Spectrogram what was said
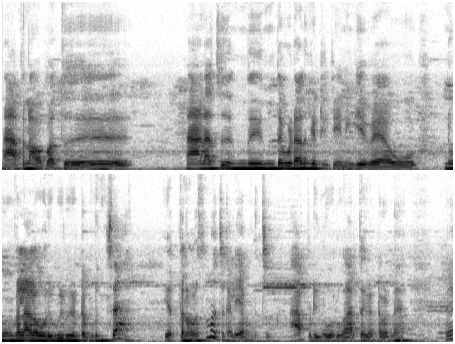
நாத்தனாவை பார்த்து நானாச்சும் இந்த இந்த வீடாவது கட்டிட்டேன். நீங்கள் வே உங்களால் ஒரு வீடு கட்ட முடிஞ்சா எத்தனை வருஷமாச்சு கல்யாணம் முடிச்சு அப்படின்னு ஒரு வார்த்தை கேட்டவொடனே "ஏ,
